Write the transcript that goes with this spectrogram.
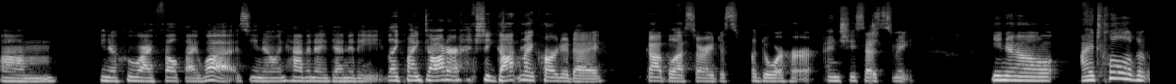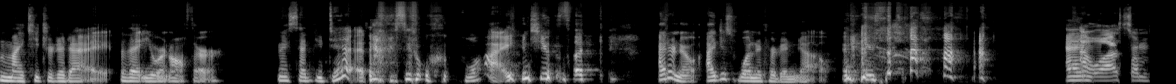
um, you know who I felt I was, you know, and have an identity. Like my daughter actually got my car today God bless her. I just adore her. And she says to me, You know, I told my teacher today that you were an author. And I said, You did? I said, Why? And she was like, I don't know. I just wanted her to know. and How awesome.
